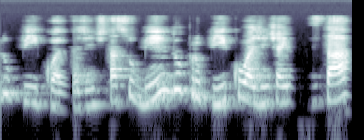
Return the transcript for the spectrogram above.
do pico. A gente está subindo para o pico, a gente ainda está.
